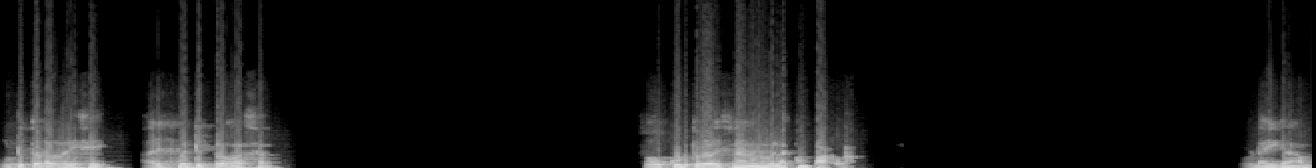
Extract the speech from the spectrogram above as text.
கூட்டுத்தொடர் வரிசை. அரித்மெட்டிக் ப்ரொகரஷன் ஸோ கொடுத்துருவ விளக்கம் பார்க்கலாம். டைகிராம் டயக்ராம்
